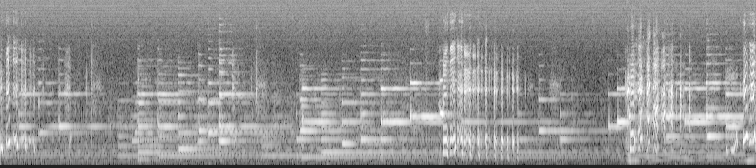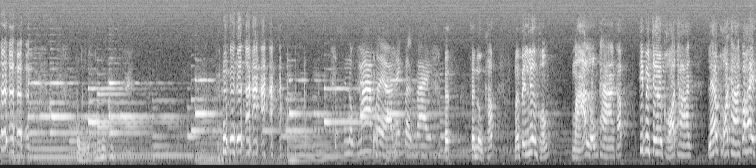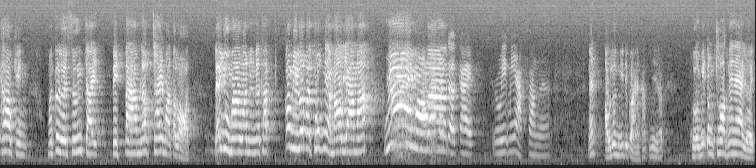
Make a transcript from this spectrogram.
โอ้สนุกมากเลยอะในเปิดใจสนุกครับ มันเป็นเรื่องของหมาหลงทางครับ ที่ไปเจอขอทาน แล้วขอทานก็ให้ข้าวกิน มันก็เลยซึ้งใจติดตามรับใช้มาตลอด แล้วอยู่มาวันหนึ่งนะครับ ก็มีรถบรรทุกเนี่ยเมายามาวิ่อ้าวงพอมาแล้วในเกิดไก่รุ้ยไม่อยากฟังแล้วงั้นเอาเรื่องนี้ดีกว่านะครับนี่ครับคุณรวิต้องชอบแน่ๆเลย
